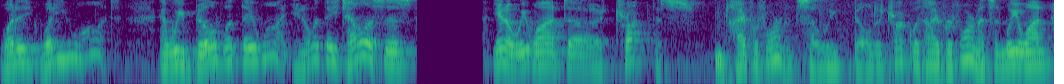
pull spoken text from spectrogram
What do you, what do you want? And we build what they want. You know what they tell us is, you know, we want a truck that's high performance. So we build a truck with high performance, and we want,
